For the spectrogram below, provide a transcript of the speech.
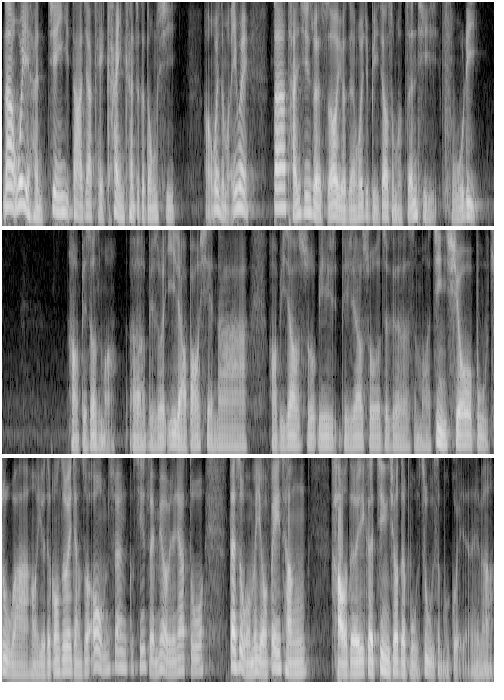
那我也很建议大家可以看一看这个东西，好，为什么？因为大家谈薪水的时候，有的人会去比较什么整体福利。好，比如说什么，呃，比如说医疗保险呐、啊，好，比较说比比较说这个什么进修补助啊，哈，有的公司会讲说，哦，我们虽然薪水没有人家多，但是我们有非常好的一个进修的补助，什么鬼的，对吧？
